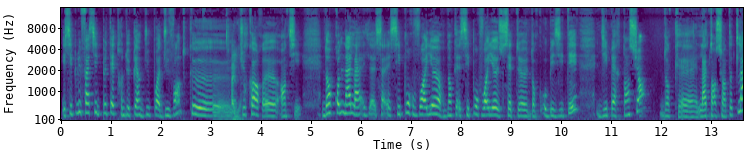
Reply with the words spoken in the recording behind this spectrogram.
Et c'est plus facile peut-être de perdre du poids du ventre que euh, Ailleurs. du corps euh, entier. Donc on a la, la- ça- c'est pourvoyeur, donc c'est pourvoyeuse cette euh, donc obésité, d'hypertension, donc euh, la tension toute là,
